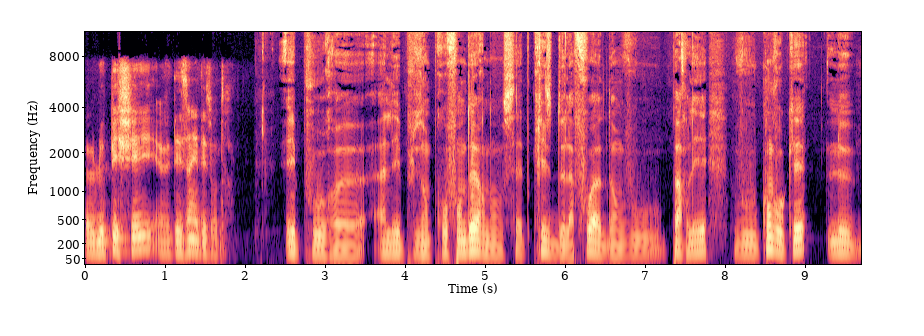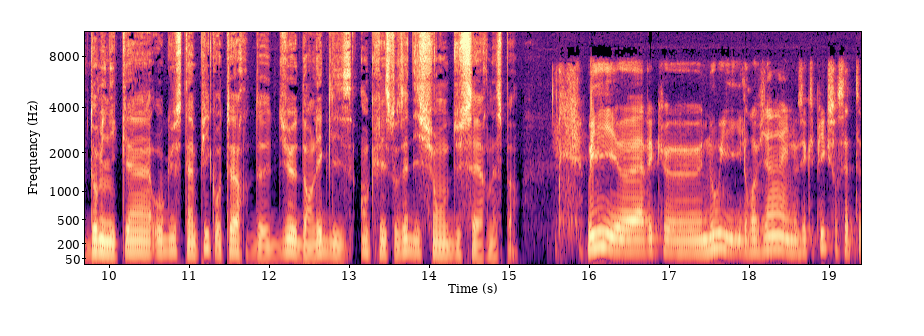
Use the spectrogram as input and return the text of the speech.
le péché des uns et des autres. Et pour euh, aller plus en profondeur dans cette crise de la foi dont vous parlez, vous convoquez le dominicain Augustin Pic, auteur de Dieu dans l'Église en Christ aux éditions du Cerf, n'est-ce pas? Oui, euh, avec euh, nous, il, revient, il nous explique sur cette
